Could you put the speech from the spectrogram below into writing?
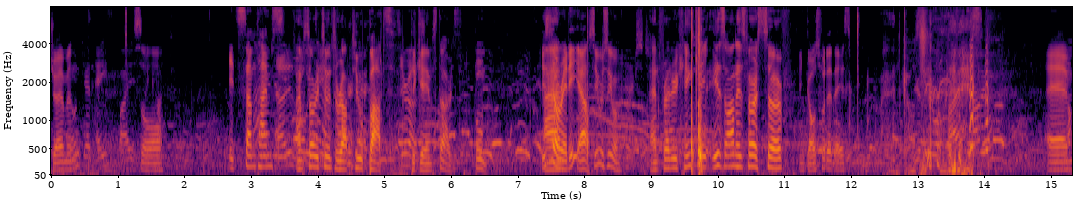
German. So it's sometimes. I'm sorry to interrupt you, but the game starts. Boom. Is it already? Yeah, zero zero. And Frederick Hinkle is on his first serve. And goes for the days. And goes for this. Um,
